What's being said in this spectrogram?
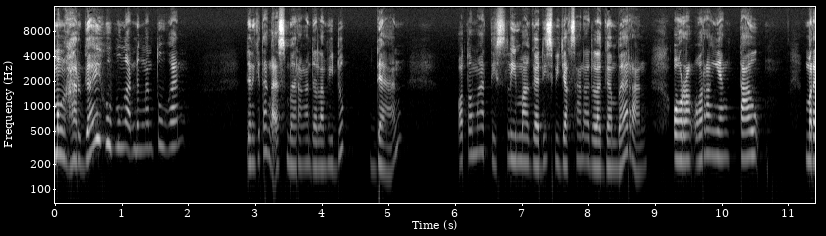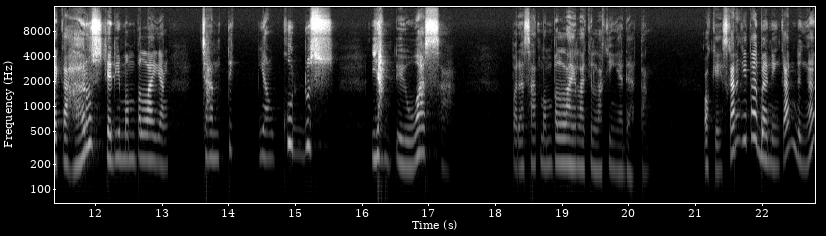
menghargai hubungan dengan Tuhan, dan kita nggak sembarangan dalam hidup dan otomatis lima gadis bijaksana adalah gambaran orang-orang yang tahu mereka harus jadi mempelai yang cantik, yang kudus, yang dewasa pada saat mempelai laki-lakinya datang. Oke, sekarang kita bandingkan dengan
